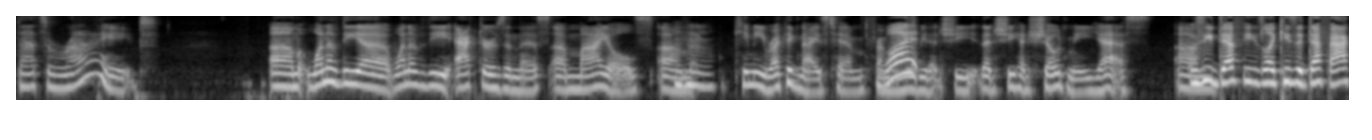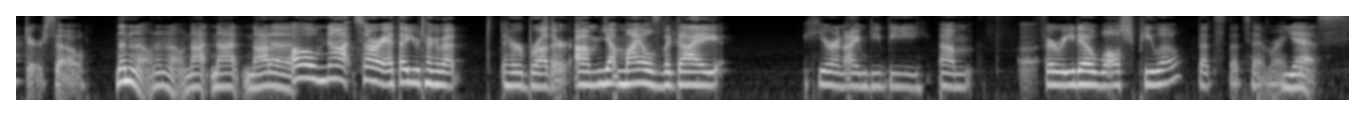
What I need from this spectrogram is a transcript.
that's right. Um, one of the uh, one of the actors in this, uh, Miles, um, mm-hmm. Kimmy recognized him from what? the movie that she that she had showed me. Yes, um, was he deaf? He's like he's a deaf actor, so no, no, no, no, no, not not not a. Oh, not sorry. I thought you were talking about her brother. Um, yeah, Miles, the guy here on IMDb. Um, Ferdia Walsh Peelo. That's that's him, right? Yes,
